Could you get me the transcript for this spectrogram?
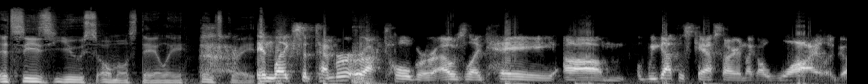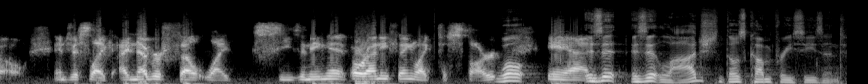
it sees use almost daily. It's great. in like September or October, I was like, "Hey, um, we got this cast iron like a while ago," and just like I never felt like seasoning it or anything like to start. well, and is it is it lodged? Those come pre-seasoned.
